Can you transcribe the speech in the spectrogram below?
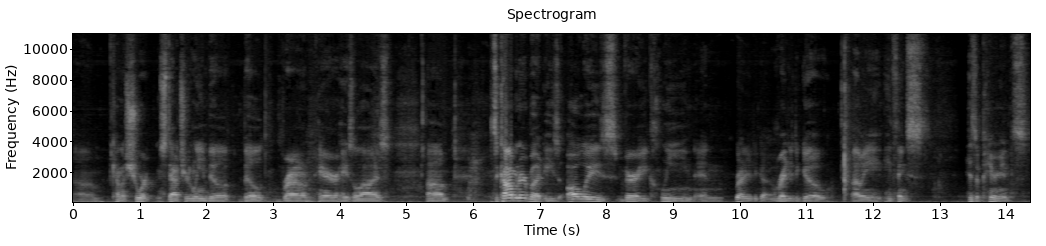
Um, kind of short stature, lean build, build, brown hair, hazel eyes. Um, he's a commoner, but he's always very clean and Ready to go. ready to go. I mean, he, he thinks his appearance.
